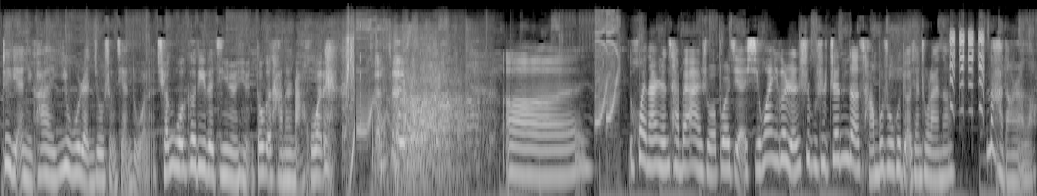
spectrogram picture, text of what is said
这点你看，义乌人就省钱多了，全国各地的纪念品都搁他那儿拿货的。呃，坏男人才被爱说，波儿姐喜欢一个人是不是真的藏不住会表现出来呢？那当然了，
